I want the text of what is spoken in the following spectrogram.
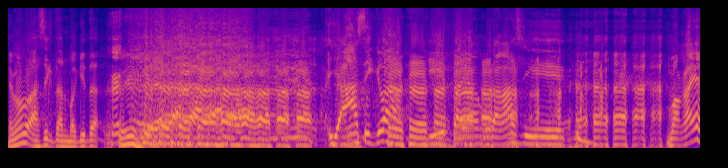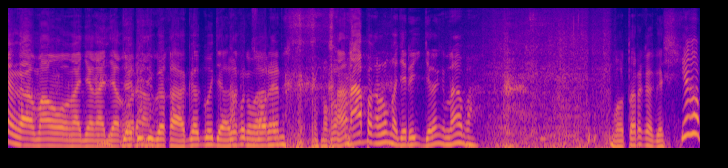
Emang lu asik tanpa kita? ya asik lah. Kita yang kurang asik. Makanya nggak mau ngajak-ngajak jadi orang. juga kagak gua jalan Takut kemarin. Kenapa kalau nggak jadi jalan kenapa? Motor kagak siap.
